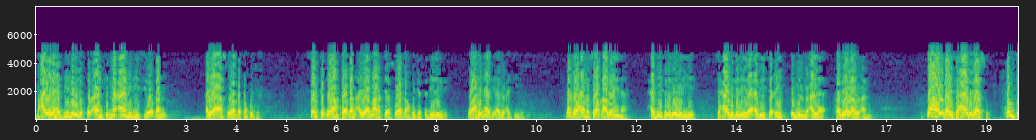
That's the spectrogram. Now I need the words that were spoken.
maxaa yeele haddii la yidhi qur'aankii macaanidiisii oo dhan ayaa suuradda tan ku jirta. Sirti qur'aanka oo dhan ayaa maaragtay suuraddan ku jirta. Hadii la yidhi waa arrin aad iyo aad u cajiiba marka waxaynu soo qaadanaynaa xadiis laga wariyey saxaabiga la yidhaha abi saciid ibnu lmucalla radia allahu canhu waxa uu dhahay saxaabigaasu kuntu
